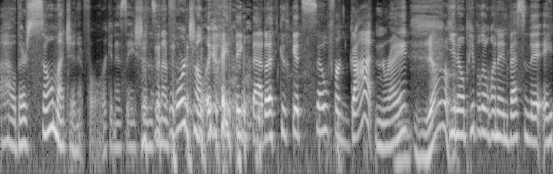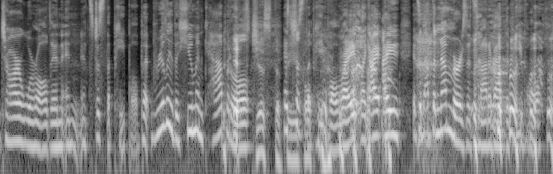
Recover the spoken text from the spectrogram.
Oh, there's so much in it for organizations. And unfortunately, I think that it gets so forgotten, right? Yeah. You know, people don't want to invest in the HR world and, and it's just the people. But really the human capital It's just the people It's just the people. people, right? Like I, I it's about the numbers, it's not about the people.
